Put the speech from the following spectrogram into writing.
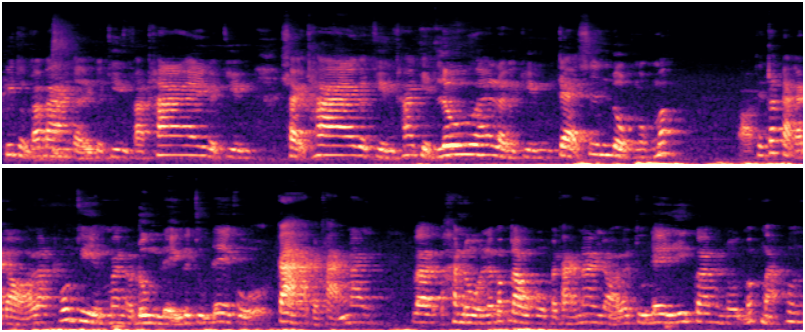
khi chúng ta bàn tới cái chuyện phá thai cái chuyện sảy thai cái chuyện thai chết lưu hay là cái chuyện trẻ sinh đột ngột mất đó, thì tất cả cái đó là câu chuyện mà nó đùng đến cái chủ đề của cả cái tháng này. Và Hà Nội là bắt đầu của cái tháng này đó là chủ đề liên quan Hà Nội mất mát hơn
